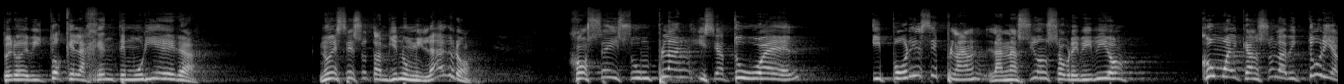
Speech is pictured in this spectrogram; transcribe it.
pero evitó que la gente muriera. ¿No es eso también un milagro? José hizo un plan y se atuvo a él, y por ese plan la nación sobrevivió. ¿Cómo alcanzó la victoria?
